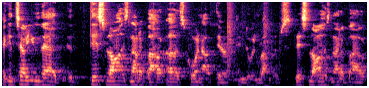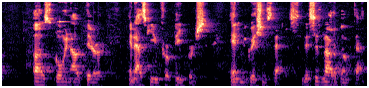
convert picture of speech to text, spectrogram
I can tell you that this law is not about us going out there and doing roundups. This law is not about us going out there and asking for papers and immigration status. This is not about that.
